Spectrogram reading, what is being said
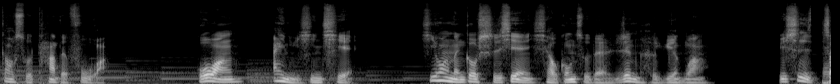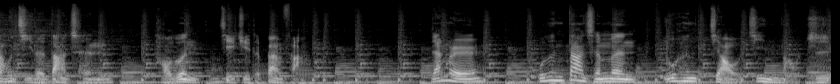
告诉她的父王。国王爱女心切，希望能够实现小公主的任何愿望。于是召集了大臣，讨论解决的办法。然而，无论大臣们如何绞尽脑汁，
